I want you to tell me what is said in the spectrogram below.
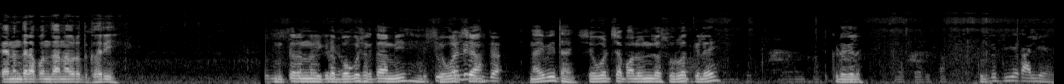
त्यानंतर आपण जाणार आहोत घरी. मित्रांनो इकडे बघू शकता आम्ही शेवटच्या? नाही बीत आहे शेवटच्या पालवणीला सुरुवात केली तिकडे गेले. ती एक आली आहे.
